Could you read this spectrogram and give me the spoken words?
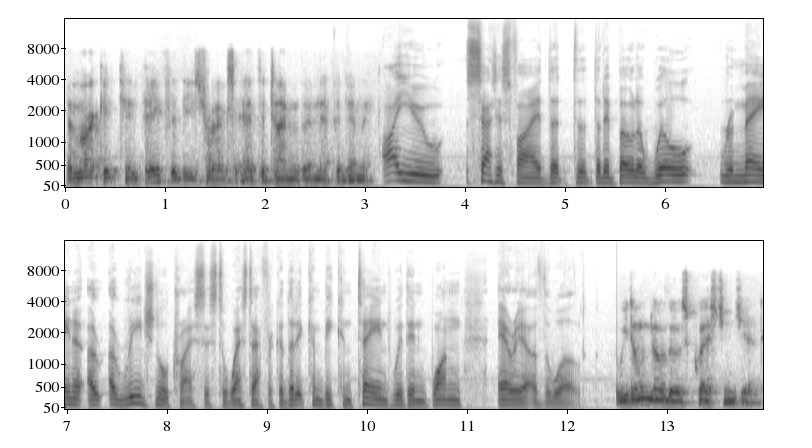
the market can pay for these drugs at the time of an epidemic. Are you satisfied that, that, that Ebola will remain a, a regional crisis to West Africa, that it can be contained within one area of the world? We don't know those questions yet.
